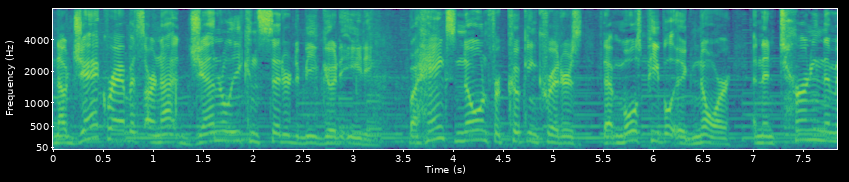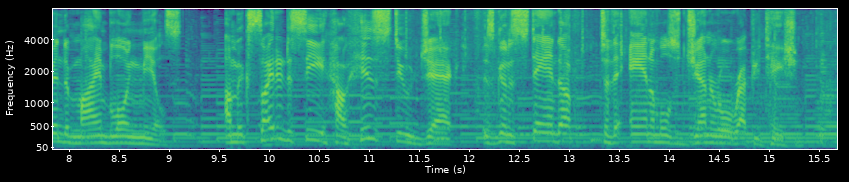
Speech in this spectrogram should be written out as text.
Now, jackrabbits are not generally considered to be good eating, but Hank's known for cooking critters that most people ignore and then turning them into mind blowing meals. I'm excited to see how his stewed jack is going to stand up to the animal's general reputation.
